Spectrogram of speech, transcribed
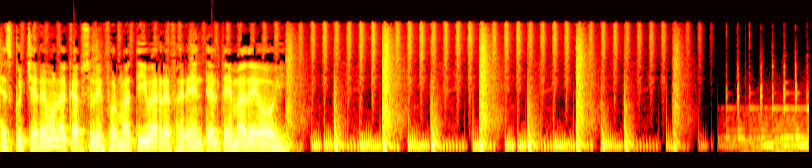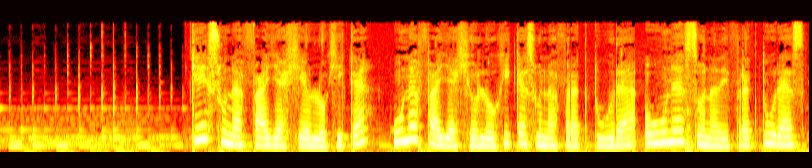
escucharemos la cápsula informativa referente al tema de hoy. ¿Qué es una falla geológica? Una falla geológica es una fractura o una zona de fracturas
